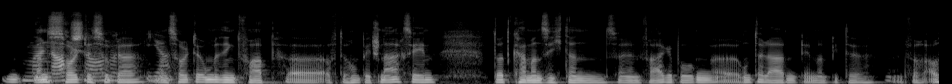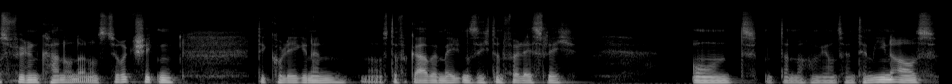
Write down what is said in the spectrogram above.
mal man. Sollte sogar, und, ja. Man sollte unbedingt vorab äh, auf der Homepage nachsehen. Dort kann man sich dann so einen Fragebogen äh, runterladen, den man bitte einfach ausfüllen kann und an uns zurückschicken. Die Kolleginnen aus der Vergabe melden sich dann verlässlich und dann machen wir uns einen Termin aus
